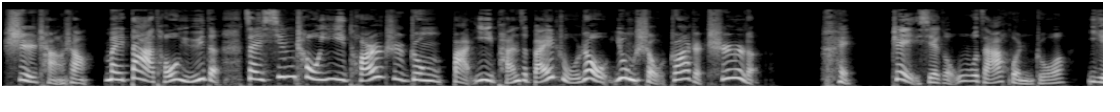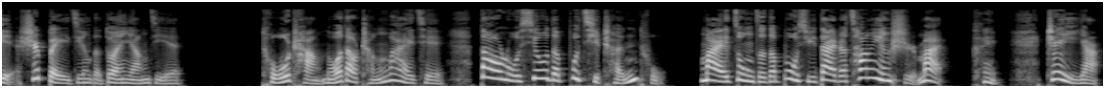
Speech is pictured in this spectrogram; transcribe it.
市场上卖大头鱼的，在腥臭一团之中，把一盘子白煮肉用手抓着吃了。嘿，这些个污杂混浊，也是北京的端阳节。土场挪到城外去，道路修的不起尘土。卖粽子的不许带着苍蝇屎卖。嘿，这样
